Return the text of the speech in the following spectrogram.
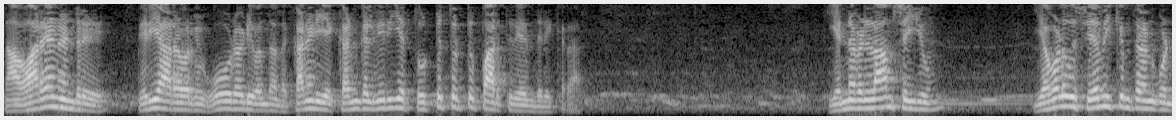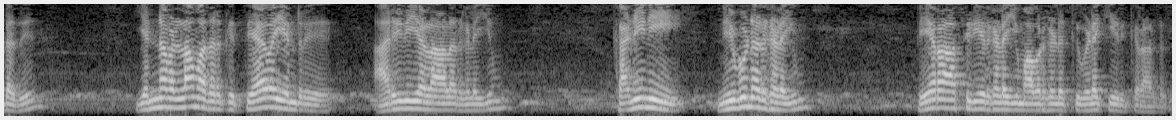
நான் வரேன் என்று பெரியார் அவர்கள் ஓடோடி வந்து அந்த கணினியை கண்கள் விரிய தொட்டு தொட்டு பார்த்து வேந்திருக்கிறார் என்னவெல்லாம் செய்யும்? எவ்வளவு சேமிக்கும் திறன் கொண்டது? என்னவெல்லாம் அதற்கு தேவை? என்று அறிவியலாளர்களையும் கணினி நிபுணர்களையும் பேராசிரியர்களையும் அவர்களுக்கு விளக்கி இருக்கிறார்கள்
